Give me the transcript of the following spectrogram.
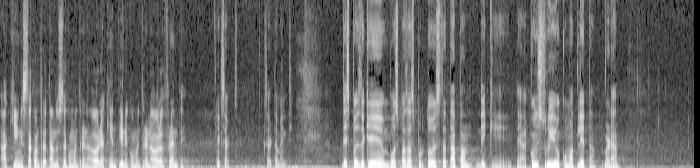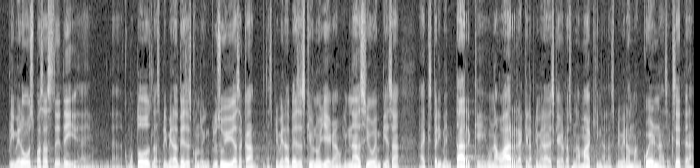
¿a quién está contratando usted como entrenador y a quién tiene como entrenador al frente? Exacto, exactamente. Después de que vos pasas por toda esta etapa de que te ha construido como atleta, ¿verdad? Primero vos pasaste de, eh, como todos, las primeras veces, cuando incluso vivías acá, las primeras veces que uno llega a un gimnasio, empieza a experimentar que una barra, que la primera vez que agarras una máquina, las primeras mancuernas, etcétera.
